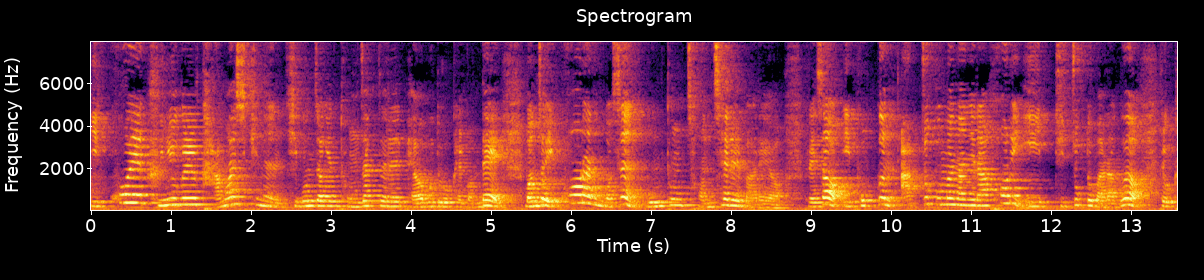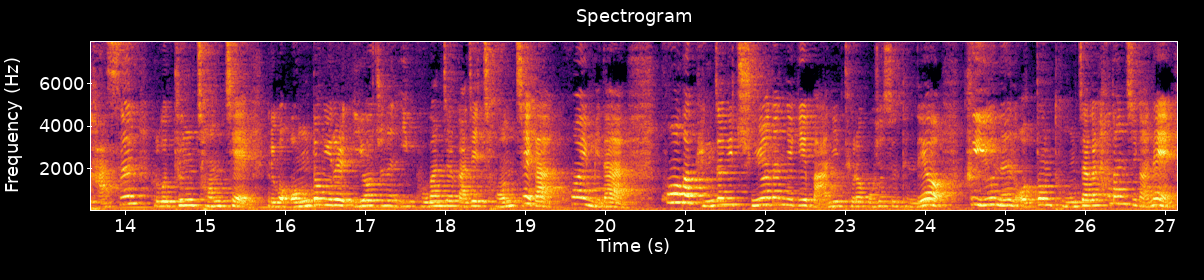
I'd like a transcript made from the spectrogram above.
이 코어의 근육을 강화시키는 기본적인 동작들을 배워보도록 할 건데, 먼저 이 코어라는 것은 몸통 전체를 말해요. 그래서 이 복근 앞쪽뿐만 아니라 허리 이 뒤쪽도 말하고요. 그리고 가슴, 그리고 등 전체, 그리고 엉덩이를 이어주는 이 고관절까지 전체가 코어입니다. 코어가 굉장히 중요하다는 얘기 많이 들어보셨을 텐데요. 그 이유는 어떤 동작을 하던지 간에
